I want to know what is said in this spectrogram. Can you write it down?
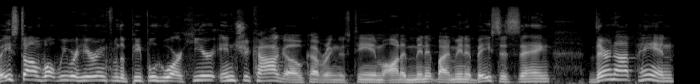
based on what we were hearing from the people who are here in Chicago covering this team on a minute by minute basis, saying they're not paying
